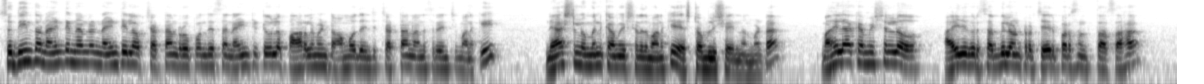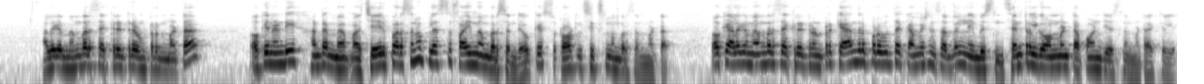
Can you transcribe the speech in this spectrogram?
సో దీంతో నైన్టీన్ హండ్రెడ్ నైంటీలో ఒక చట్టాన్ని రూపొందిస్తే నైంటీ టూలో పార్లమెంట్ ఆమోదించి చట్టాన్ని అనుసరించి మనకి నేషనల్ ఉమెన్ కమిషన్ అనేది మనకి ఎస్టాబ్లిష్ అయిందనమాట మహిళా కమిషన్లో ఐదుగురు సభ్యులు ఉంటారు చైర్పర్సన్తో సహా అలాగే మెంబర్ సెక్రటరీ ఉంటారనమాట ఓకేనండి? అంటే చైర్పర్సన్ ప్లస్ ఫైవ్ మెంబర్స్ అండి. Okay? So total six members అనమాట ఓకే అలాగే మెంబర్ సెక్రటరీ ఉంటారు. కేంద్ర ప్రభుత్వ కమిషన్ సభ్యులు నియమిస్తుంది. సెంట్రల్ గవర్నమెంట్ అపాయింట్ చేస్తుంది అనమాట యాక్చువల్లీ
